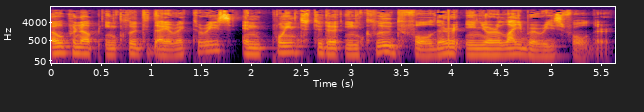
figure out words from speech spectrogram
Open up include directories and point to the include folder in your libraries folder.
